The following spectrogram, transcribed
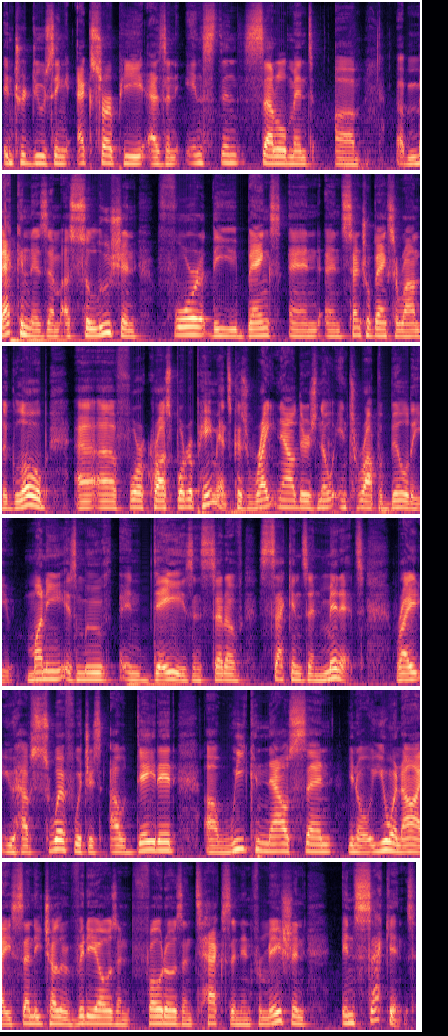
introducing XRP as an instant settlement um, mechanism, a solution for the banks and, and central banks around the globe uh, uh, for cross border payments. Because right now there's no interoperability. Money is moved in days instead of seconds and minutes, right? You have Swift, which is outdated. Uh, we can now send, you know, you and I send each other videos and photos and texts and information in seconds,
